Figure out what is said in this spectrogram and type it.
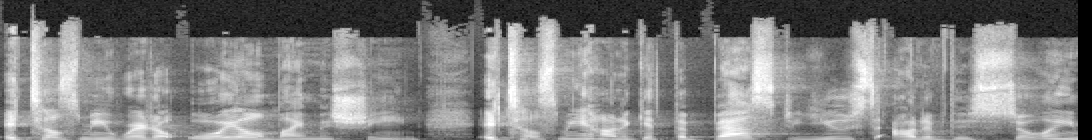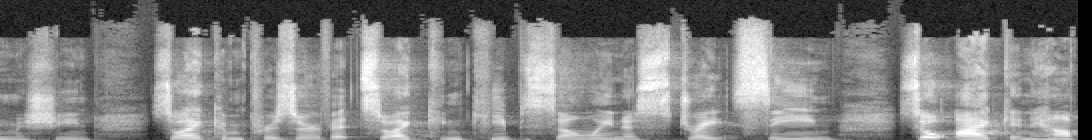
It tells me where to oil my machine. It tells me how to get the best use out of this sewing machine so I can preserve it, so I can keep sewing a straight seam, so I can have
